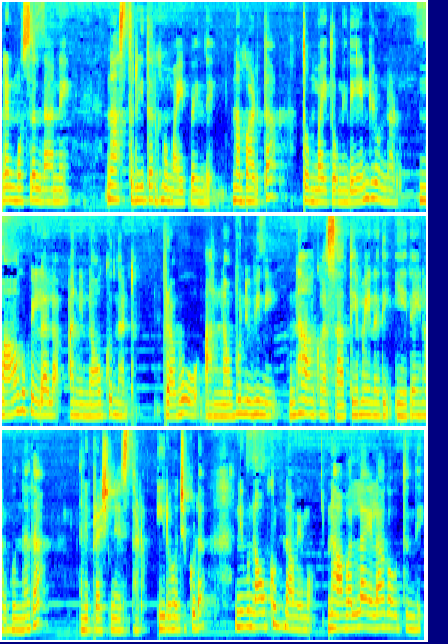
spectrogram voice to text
నేను ముసల్దాన్నే. నా స్త్రీ ధర్మం అయిపోయింది. నా భర్త తొంభై తొమ్మిది ఏండ్లు ఉన్నాడు మాగు పిల్లల అని నవ్వుకుందంట. ప్రభు ఆ నవ్వుని విని నాకు అసాధ్యమైనది ఏదైనా ఉన్నదా? అని ప్రశ్నిస్తాడు. ఈరోజు కూడా నీవు నవ్వుకుంటున్నావేమో. నా వల్ల ఎలాగవుతుంది?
